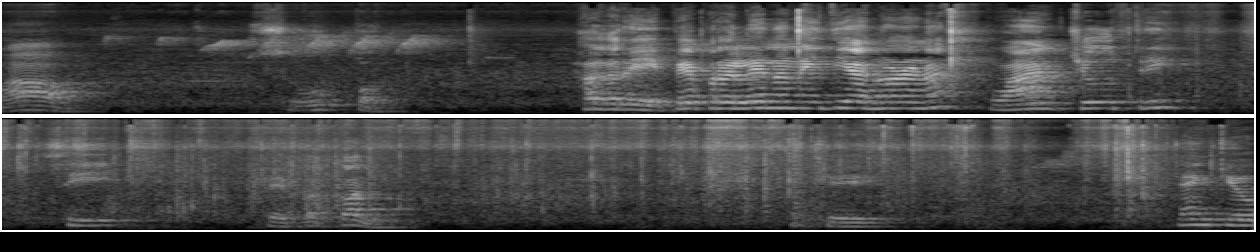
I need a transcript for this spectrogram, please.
ವಾವ್ ಸೂಪರ್ ಹಾಗಾದರೆ ಪೇಪರಲ್ಲಿ ಏನೇನು ಇದೆಯಾ ನೋಡೋಣ? One two three C paper call okay thank you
